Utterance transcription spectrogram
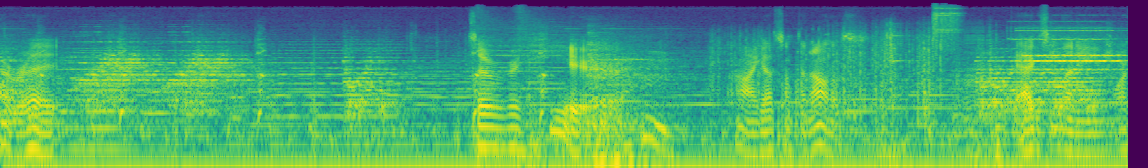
All over here. Oh, I got something else. Bags of money, more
